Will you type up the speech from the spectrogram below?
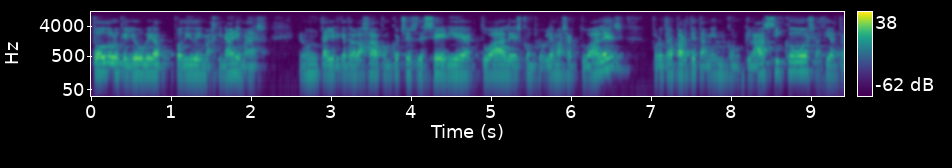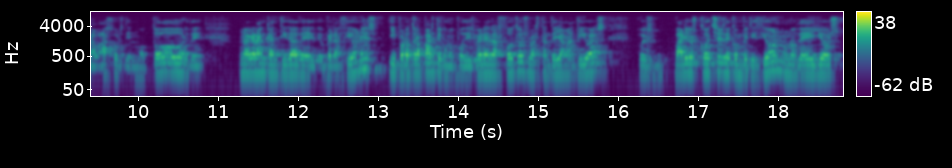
todo lo que yo hubiera podido imaginar y más. Era un taller que trabajaba con coches de serie actuales, con problemas actuales. Por otra parte, también con clásicos, hacía trabajos de motor, de una gran cantidad de, operaciones y por otra parte, como podéis ver en las fotos, bastante llamativas, pues varios coches de competición, uno de ellos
